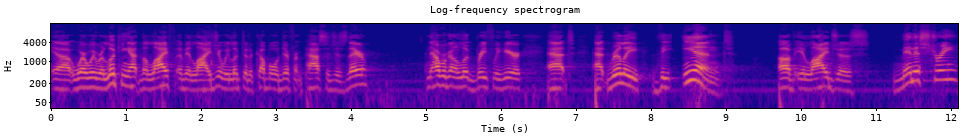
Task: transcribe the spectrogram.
uh, where we were looking at the life of Elijah. We looked at a couple of different passages there. Now we're going to look briefly here at, at really the end of Elijah's ministry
